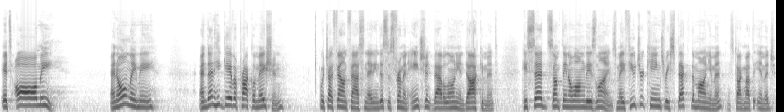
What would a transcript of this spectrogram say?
It's all me and only me. And then he gave a proclamation which I found fascinating. This is from an ancient Babylonian document. He said something along these lines May future kings respect the monument, it's talking about the image,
